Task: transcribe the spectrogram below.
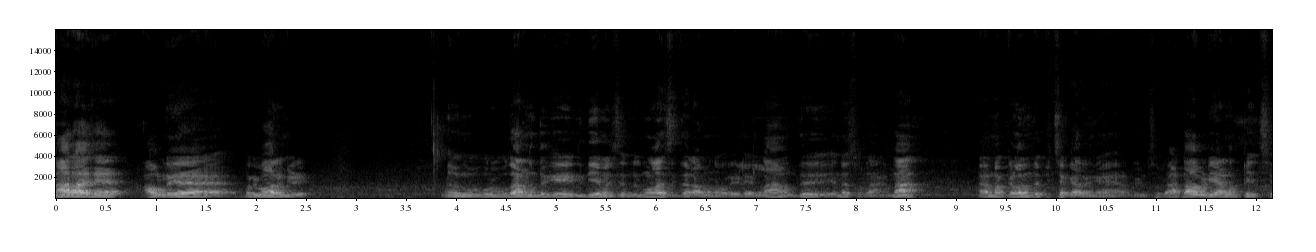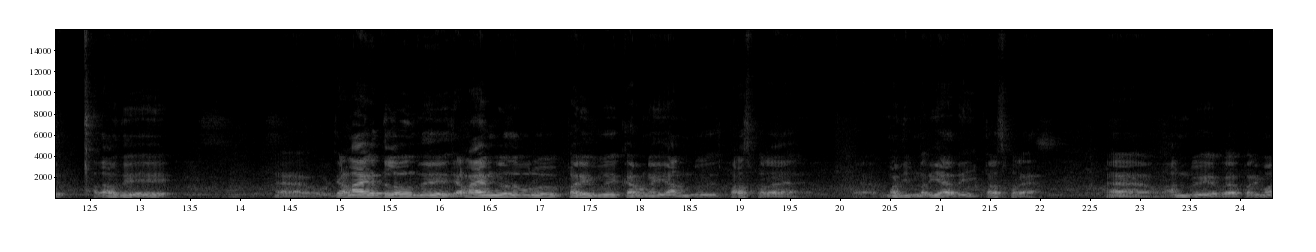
மாறாக அவருடைய பரிவாரங்கள் ஒரு உதாரணத்துக்கு நிதியமைச்சர் நிர்மலா சீதாராமன் அவர்கள் எல்லாம் வந்து என்ன சொல்கிறாங்கன்னா மக்களை வந்து பிச்சைக்காரங்க அப்படின்னு சொல்லி அடாவடியான பேச்சு. அதாவது ஒரு ஜனநாயகத்தில் வந்து ஜனநாயகங்கிறது ஒரு பரிவு கருணை அன்பு பரஸ்பர மதி மரியாதை பரஸ்பர அன்பு பரிமா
